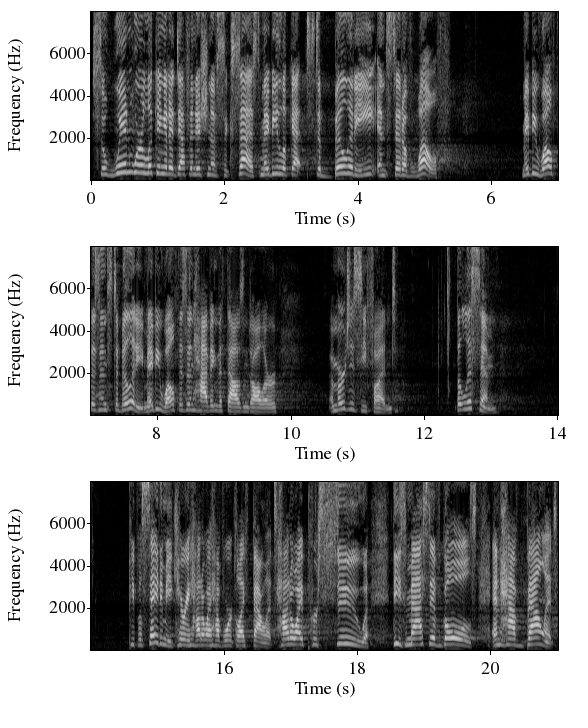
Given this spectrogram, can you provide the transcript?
So, when we're looking at a definition of success, maybe look at stability instead of wealth. Maybe wealth is instability. Maybe wealth isn't having the $1,000 emergency fund. But listen, People say to me, Carrie, how do I have work life balance? How do I pursue these massive goals and have balance?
